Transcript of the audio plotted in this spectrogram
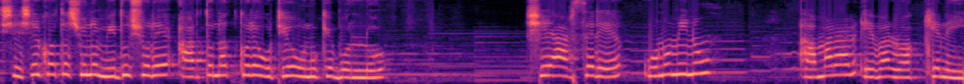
শেষের কথা শুনে মৃদু সরে আর্তনাদ করে উঠে অনুকে বলল, সে আসছে রে, অনু মিনু? আমার আর এবার রক্ষে নেই।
